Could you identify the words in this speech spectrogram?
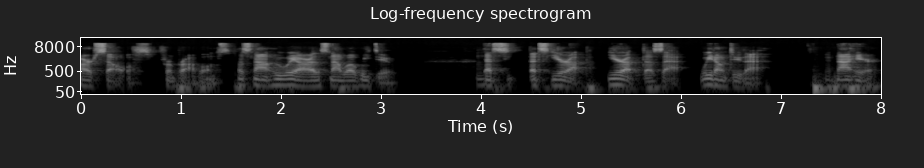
ourselves from problems. That's not who we are. That's not what we do. Mm-hmm. that's that's europe. Europe does that. We don't do that. Not here.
